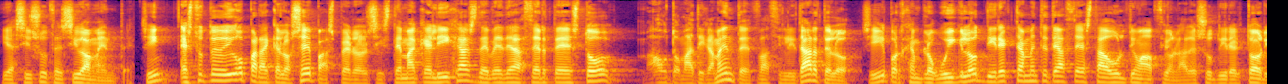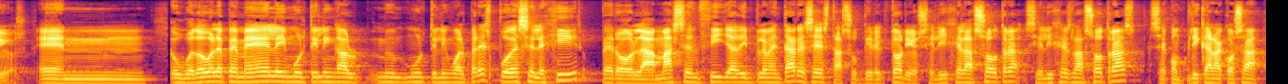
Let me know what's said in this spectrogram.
y así sucesivamente. ¿Sí? Esto te digo para que lo sepas, pero el sistema que elijas debe de hacerte esto automáticamente, facilitártelo. ¿Sí? Por ejemplo, Wiglot directamente te hace esta última opción, la de subdirectorios. En WPML y Multilingual, Multilingual Press puedes elegir, pero la más sencilla de implementar es esta, subdirectorios. Si, elige las otras, si eliges las otras, se complica la cosa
